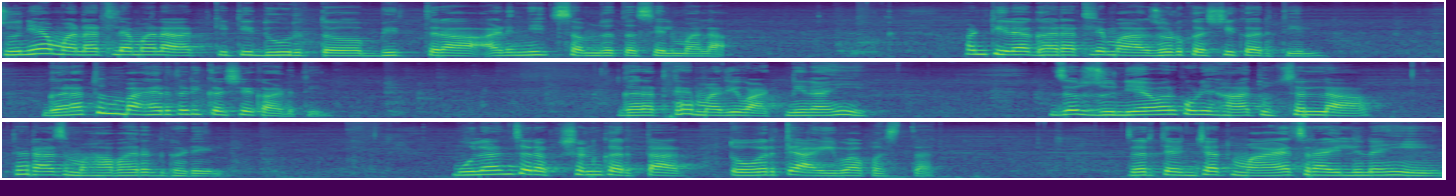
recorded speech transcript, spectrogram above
जुन्या मनातल्या मनात किती धूर्त भित्रा आणि नीच समजत असेल मला. पण तिला घरातले मारझोड कशी करतील? घरातून बाहेर तरी कसे काढतील? घरात काय माझी वाटणी नाही? जर जुनियावर कोणी हात उचलला तर आज महाभारत घडेल. मुलांचं रक्षण करतात तोवर ते आईबाप असतात. जर त्यांच्यात मायाच राहिली नाही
